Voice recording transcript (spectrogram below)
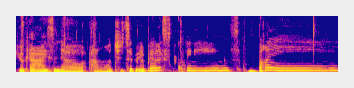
you guys know I want you to be the best queens. Bye.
